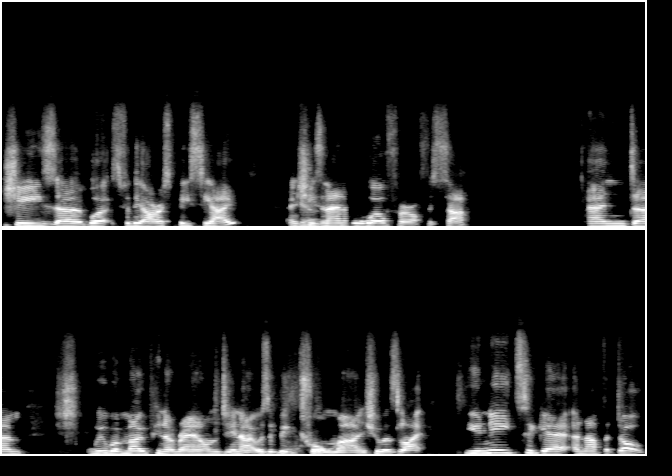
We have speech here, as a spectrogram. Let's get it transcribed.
she's uh, works for the rspca and Yeah. she's an animal welfare officer and um, sh- we were moping around you know it was a big trauma and she was like you need to get another dog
